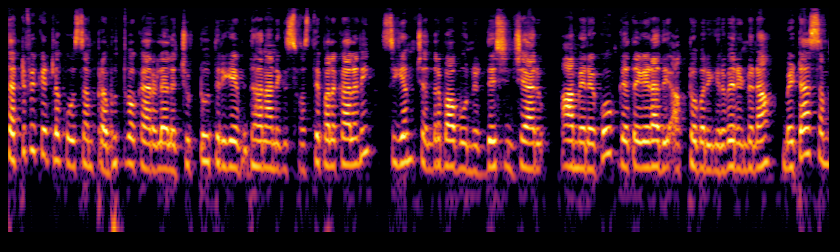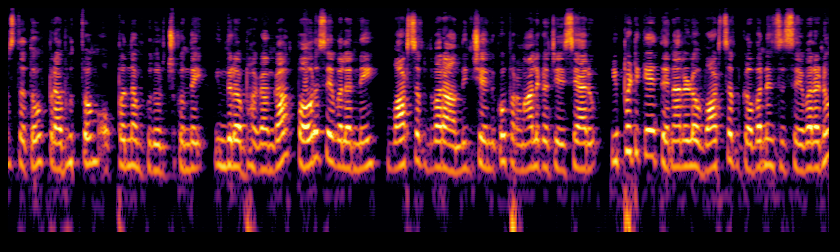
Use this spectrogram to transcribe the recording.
సర్టిఫికెట్ల కోసం ప్రభుత్వ కార్యాలయాల చుట్టూ తిరిగే విధానానికి స్వస్తి పలకాలని సీఎం చంద్రబాబు నిర్దేశించారు. ఆ మేరకు గత ఏడాది అక్టోబర్ ఇరవై రెండున మెటా సంస్థతో ప్రభుత్వం ఒప్పందం కుదుర్చుకుంది. ఇందులో భాగంగా పౌర సేవలన్నీ వాట్సాప్ ద్వారా అందించేందుకు ప్రణాళిక చేశారు. ఇప్పటికే తెనాలలో వాట్సాప్ గవర్నెన్స్ సేవలను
